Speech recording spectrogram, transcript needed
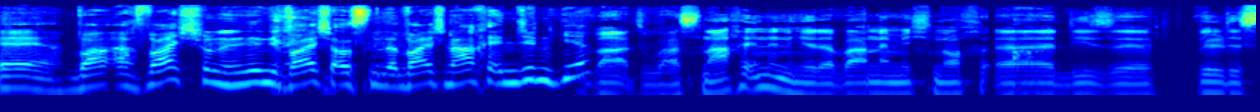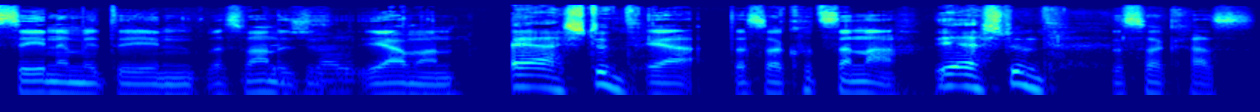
Ja, ja. War, ach, war ich schon in Indien? War ich, aus, war ich nach Indien hier? war, du warst nach Indien hier. Da war nämlich noch äh, diese wilde Szene mit den, was waren das? Ja, Mann. Ja, stimmt. Ja, das war kurz danach. Ja, stimmt. Das war krass.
